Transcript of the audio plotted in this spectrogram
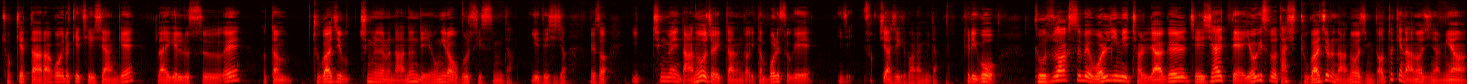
좋겠다라고 이렇게 제시한 게 라이겔루스의 어떤 두 가지 측면으로 나눈 내용이라고 볼 수 있습니다. 이해되시죠? 그래서 이 측면이 나누어져 있다는 거 일단 머릿속에 이제 숙지하시기 바랍니다. 그리고 교수 학습의 원리 및 전략을 제시할 때 여기서도 다시 두 가지로 나누어집니다. 어떻게 나누어지냐면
